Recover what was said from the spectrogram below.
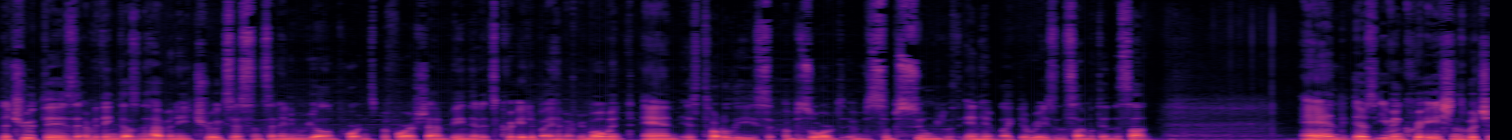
the truth is everything doesn't have any true existence and any real importance before Hashem, being that it's created by Him every moment and is totally absorbed and subsumed within Him, like the rays of the sun within the sun. And there's even creations which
